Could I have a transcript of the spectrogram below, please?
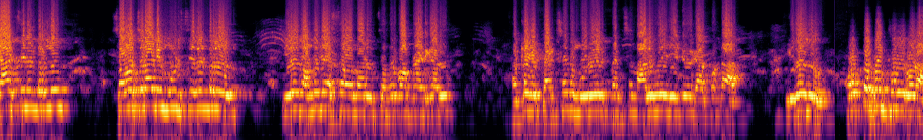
గ్యాస్ సిలిండర్లు సంవత్సరానికి మూడు సిలిండర్లు ఈ రోజు అందజేస్తా ఉన్నారు చంద్రబాబు నాయుడు గారు. అట్లాగే పెన్షన్ మూడు వేలు పెన్షన్ నాలుగు వేలు చేయడమే కాకుండా ఈ రోజు కొత్త పెన్షన్లు కూడా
